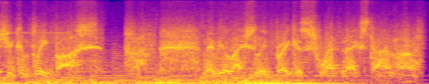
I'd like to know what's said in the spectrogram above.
Mission complete, boss. Maybe you'll actually break a sweat next time, huh?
